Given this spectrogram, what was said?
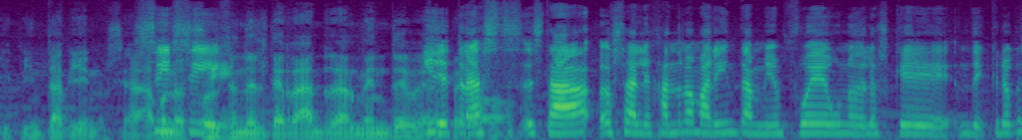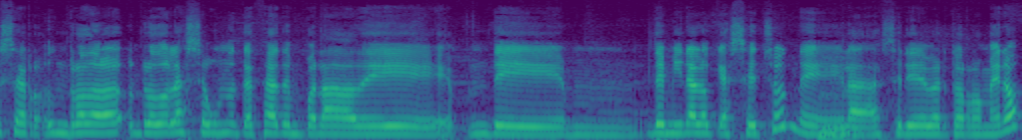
y pinta bien. O sea, Sí, bueno, sí. es producción del Terrat realmente. Y detrás está, o sea, Alejandro Marín también fue uno de los que, de- creo que se rodó, rodó la segunda o tercera temporada de, de, mm, de Mira lo que has hecho, de la serie de Berto Romero.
